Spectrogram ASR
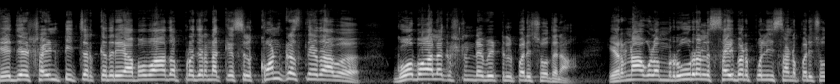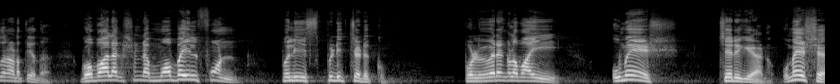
കെ ജെ ഷൈൻ ടീച്ചർക്കെതിരെ അപവാദ പ്രചരണ കേസിൽ കോൺഗ്രസ് നേതാവ് ഗോപാലകൃഷ്ണന്റെ വീട്ടിൽ പരിശോധന. എറണാകുളം റൂറൽ സൈബർ പോലീസാണ് പരിശോധന നടത്തിയത്. ഗോപാലകൃഷ്ണന്റെ മൊബൈൽ ഫോൺ പോലീസ് പിടിച്ചെടുക്കും. ഇപ്പോൾ വിവരങ്ങളുമായി ഉമേഷ് ചേരുകയാണ്. ഉമേഷ്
